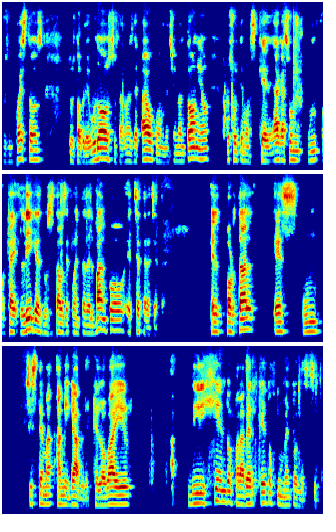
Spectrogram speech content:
tus impuestos, tus W2, tus talones de pago, como mencionó Antonio, los últimos, que hagas un, un que ligues los estados de cuenta del banco, etcétera, etcétera. El portal es un sistema amigable que lo va a ir dirigiendo para ver qué documentos necesita.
